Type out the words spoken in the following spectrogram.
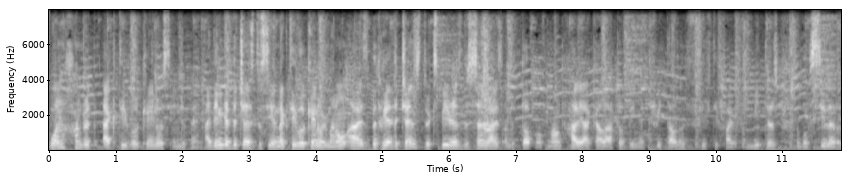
100 active volcanoes in Japan. I didn't get the chance to see an active volcano with my own eyes, but we had the chance to experience the sunrise on the top of Mount Haleakala, topping at 3055 meters above sea level,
